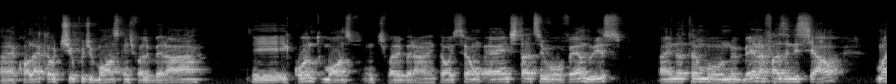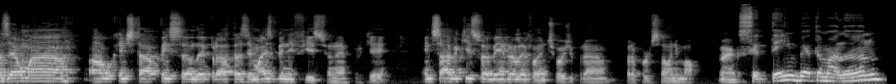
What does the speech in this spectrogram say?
Né? Qual é, que é o tipo de MOS que a gente vai liberar e, e quanto MOS a gente vai liberar. Então isso é um, é, a gente está desenvolvendo isso, ainda estamos bem na fase inicial, mas é uma, algo que a gente está pensando aí para trazer mais benefício, né? Porque a gente sabe que isso é bem relevante hoje para a produção animal. Marcos, você tem o beta-manano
